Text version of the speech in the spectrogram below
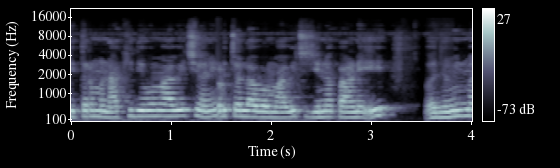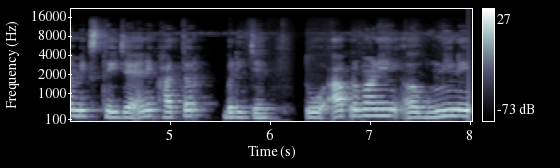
ખેતરમાં નાખી દેવામાં આવે છે અને હળ ચલાવવામાં આવે છે, જેના કારણે એ જમીનમાં મિક્સ થઈ જાય અને ખાતર બની જાય. તો આ પ્રમાણે ભૂમિને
